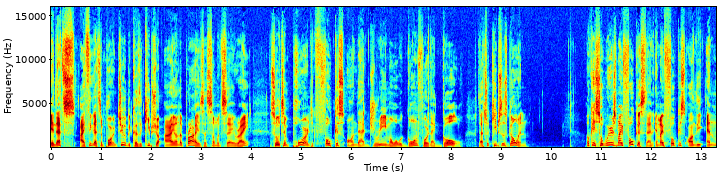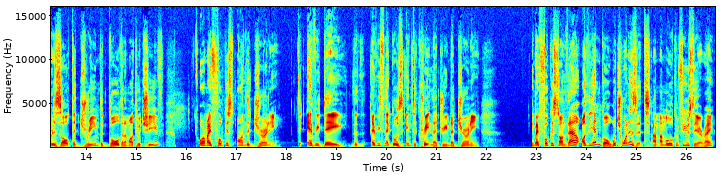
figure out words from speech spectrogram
and that's I think that's important too because it keeps your eye on the prize, as some would say, right? So it's important to focus on that dream, on what we're going for, that goal. That's what keeps us going. Okay, so where's my focus then? Am I focused on the end result, the dream, the goal that I'm out to achieve? Or am I focused on the journey, the everyday, the everything that goes into creating that dream, that journey? Am I focused on that or the end goal? Which one is it? I'm, I'm a little confused here, right?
